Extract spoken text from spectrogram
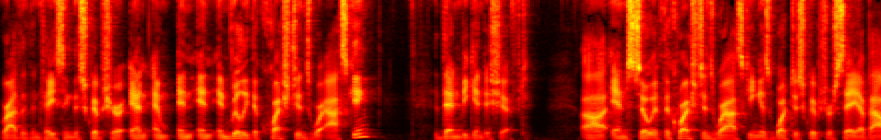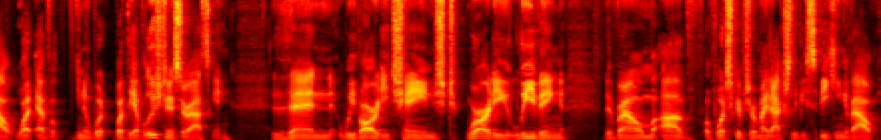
rather than facing the scripture and and and and, and really the questions we're asking then begin to shift. Uh, and so if the questions we're asking is what does scripture say about what evo- you know what, what the evolutionists are asking, then we've already changed. We're already leaving the realm of, of what scripture might actually be speaking about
